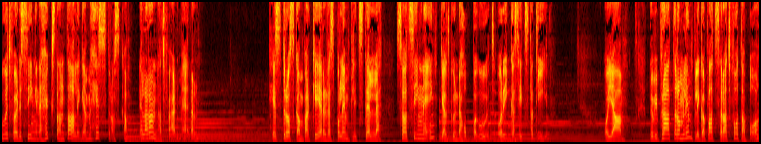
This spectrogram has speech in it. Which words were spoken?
utförde Signe högst antagligen med hästdroska eller annat färdmedel. Hästdroskan parkerades på lämpligt ställe så att Signe enkelt kunde hoppa ut och rigga sitt stativ. Och ja, då vi pratar om lämpliga platser att fota på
